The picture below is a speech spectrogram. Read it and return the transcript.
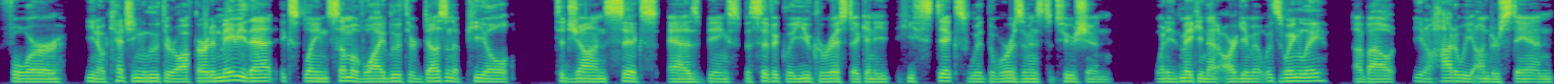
for you know catching Luther off guard, and maybe that explains some of why Luther doesn't appeal to John six as being specifically Eucharistic, and he he sticks with the words of institution when he's making that argument with Zwingli about you know how do we understand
